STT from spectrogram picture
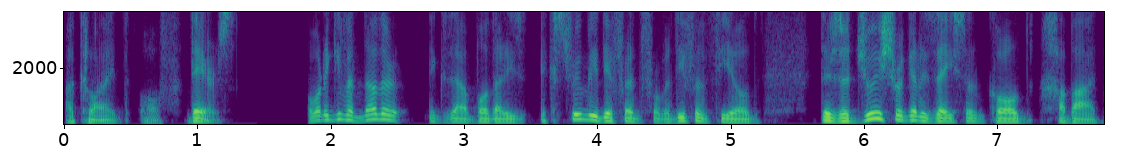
a client of theirs. I want to give another example that is extremely different from a different field. There's a Jewish organization called Chabad.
